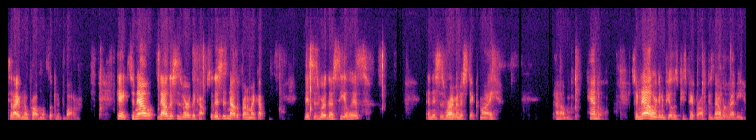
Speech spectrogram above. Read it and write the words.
So I have no problem with looking at the bottom. Okay, so now, now this is where the cup. So this is now the front of my cup. This is where the seal is. And this is where I'm going to stick my um, handle. So now we're going to peel this piece of paper off because now we're ready.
